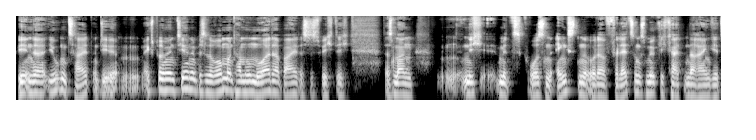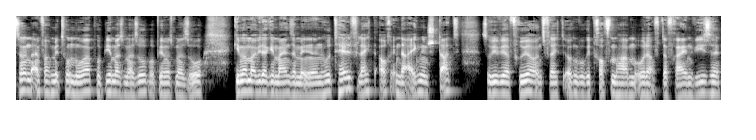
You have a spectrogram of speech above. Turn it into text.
wie in der Jugendzeit. Und die ähm, experimentieren ein bisschen rum und haben Humor dabei. Das ist wichtig, dass man nicht mit großen Ängsten oder Verletzungsmöglichkeiten da reingeht, sondern einfach mit Humor, probieren wir es mal so, probieren wir es mal so, gehen wir mal wieder gemeinsam in ein Hotel, vielleicht auch in der eigenen Stadt, so wie wir früher uns vielleicht irgendwo getroffen haben oder auf der freien Wiese.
